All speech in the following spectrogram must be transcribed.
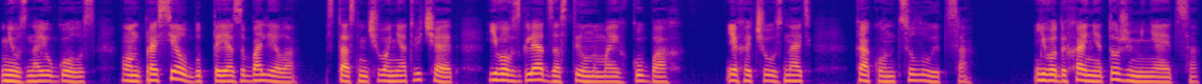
Не узнаю голос. Он просел, будто я заболела. Стас ничего не отвечает. Его взгляд застыл на моих губах. Я хочу узнать, как он целуется. Его дыхание тоже меняется.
